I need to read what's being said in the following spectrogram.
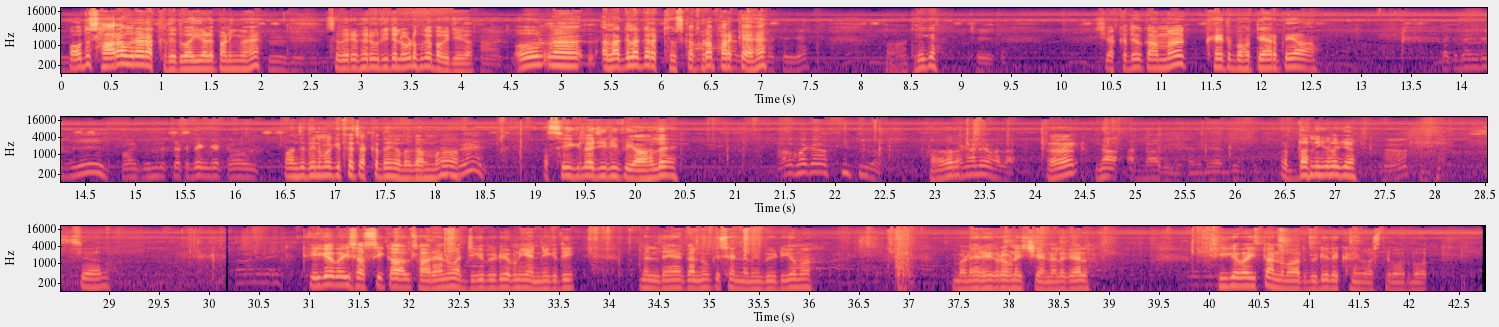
ਪੌਦ ਸਾਰਾ ਉਰੇ ਰੱਖ ਦੇ ਦਵਾਈ ਵਾਲੇ ਪਾਣੀ ਮੈਂ ਸਵੇਰੇ ਫਿਰ ਉਰੀ ਤੇ ਲੋਡ ਹੋ ਕੇ ਵਗ ਜਾਏਗਾ। ਉਹ ਅਲੱਗ-ਅਲੱਗ ਰੱਖਿਓ ਉਸਕਾ ਥੋੜਾ ਫ਼ਰਕ ਹੈ ਠੀਕ ਹੈ। ਚੱਕ ਦਿਓ ਕੰਮ ਖੇਤ ਬਹੁਤ ਤਿਆਰ ਪਿਆ। चक देंगे ਦਿਨ ਮੈਂ ਕਿੱਥੇ ਚੱਕ ਦੇਗਾ ਉਹਦਾ ਕੰਮ? हैं? 80 ਕਿਲਾ ਜੀਰੀ ਪਿਆ ਹਲੇ। अब है अस्सी किलो ਹੋਰ? लगाने वाला ਹੈ? ਨਾ ਅੱਧਾ ਨਿਕਲ ਗਿਆ ਅੱਧਾ। ਨਿਕਲ ਗਿਆ? ਹਾਂ। ਚਲ। ਠੀਕ ਹੈ ਬਾਈ ਸਤਿ ਸ੍ਰੀ ਅਕਾਲ ਸਾਰਿਆਂ ਨੂੰ। ਅੱਜ ਦੀ ਵੀਡੀਓ ਆਪਣੀ ਇੰਨੀ ਕੁ ਦੀ। ਮਿਲਦੇ ਆ ਕੱਲ ਨੂੰ ਕਿਸੇ ਨਵੀਂ ਵੀਡੀਓ ਮਾ। ਬਣੇ ਰਹੇ ਕਰੋ ਆਪਣੇ ਚੈਨਲ ਗੱਲ ਠੀਕ ਹੈ ਬਾਈ ਧੰਨਵਾਦ। ਵੀਡੀਓ ਦੇਖਣ ਵਾਸਤੇ ਬਹੁਤ ਬਹੁਤ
